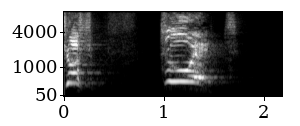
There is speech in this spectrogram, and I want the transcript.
Just do it!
